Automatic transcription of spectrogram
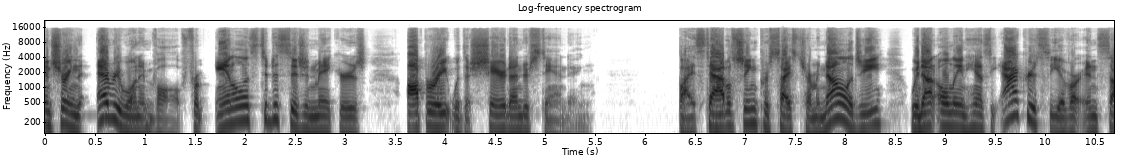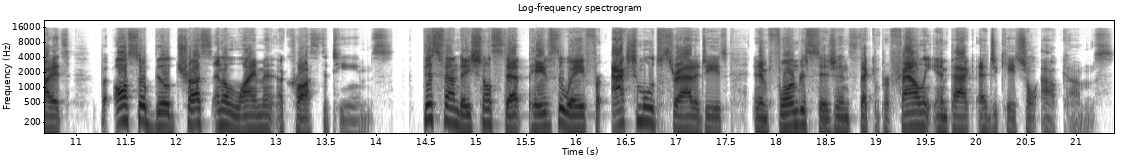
ensuring that everyone involved, from analysts to decision makers, operate with a shared understanding. By establishing precise terminology, we not only enhance the accuracy of our insights, but also build trust and alignment across the teams. This foundational step paves the way for actionable strategies and informed decisions that can profoundly impact educational outcomes.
